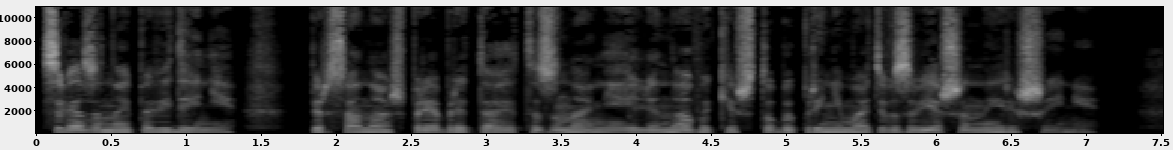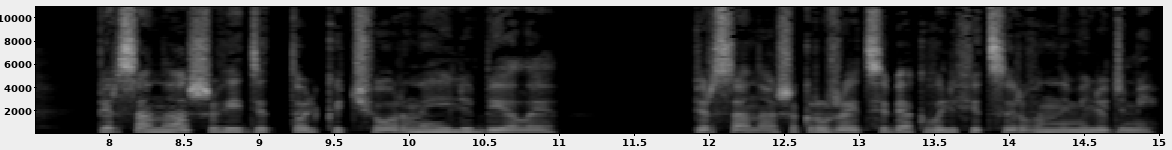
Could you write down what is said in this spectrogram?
Связанное поведение. Персонаж приобретает знания или навыки, чтобы принимать взвешенные решения. Персонаж видит только черное или белое. Персонаж окружает себя квалифицированными людьми.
